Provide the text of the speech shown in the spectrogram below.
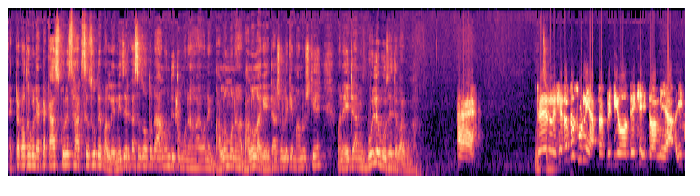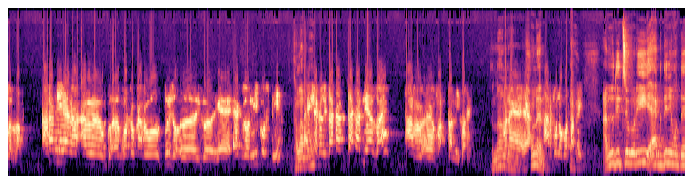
একটা কথা বলি একটা কাজ করে সাকসেস হতে পারলে নিজের কাছে যতটা আনন্দিত মনে হয় অনেক ভালো মনে হয় ভালো লাগে এটা আসলে কি মানুষকে মানে এটা আমি বইলে বোঝাইতে পারব না হ্যাঁ সেটা তো শুনি আপনার ভিডিও দেখেই তো আমি ই করলাম। আর আমি একজন ই করছি। খালি টাকা টাকা নেওয়া যায় আর ফাত্তামি করে। না মানে শুনেন। আর কোনো কথা নেই। আমি যদি ইচ্ছে করি একদিনের মধ্যে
